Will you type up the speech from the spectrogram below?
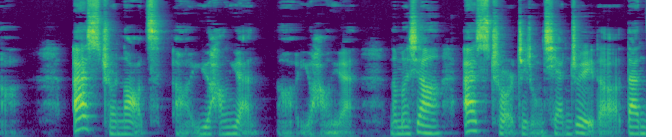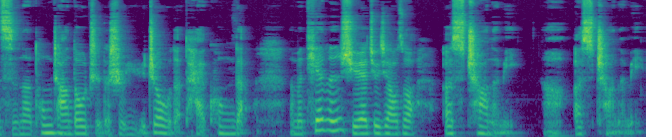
啊。astronaut 啊，宇航员啊，宇航员。那么像 astro 这种前缀的单词呢，通常都指的是宇宙的、太空的。那么天文学就叫做 astronomy 啊，astronomy。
